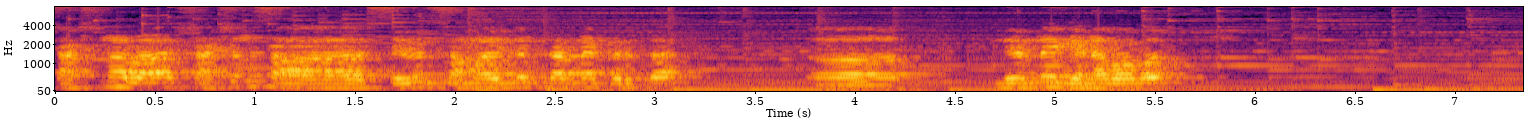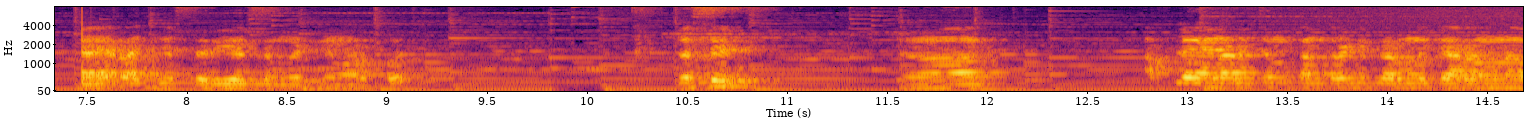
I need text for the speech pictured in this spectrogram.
शासनाला शासन सा- सेवेत समायोजन करण्याकरिता निर्णय घेण्याबाबत आहे राज्यस्तरीय संघटनेमार्फत तसेच आपल्या एनआरएचएम कंत्राटी कर्मचाऱ्यांना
